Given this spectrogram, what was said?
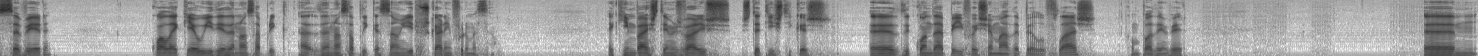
saber qual é que é o ID da nossa, ah, da nossa aplicação e ir buscar informação. Aqui embaixo temos várias estatísticas uh, de quando a API foi chamada pelo Flash, como podem ver. Um,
